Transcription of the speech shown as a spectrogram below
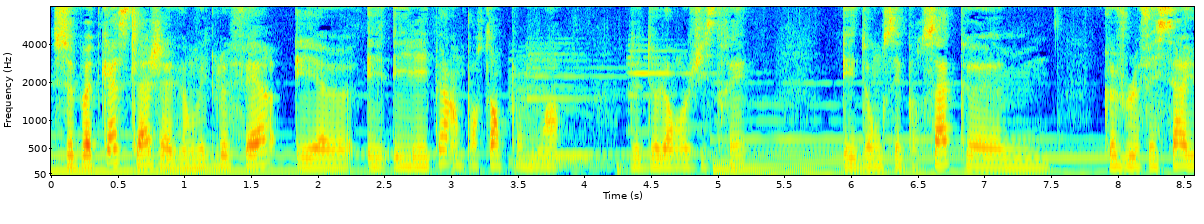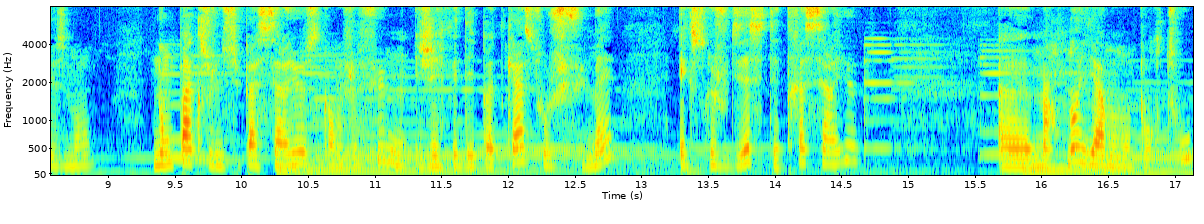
ce podcast-là, j'avais envie de le faire et, euh, il est hyper important pour moi de, l'enregistrer. Et donc c'est pour ça que, que je le fais sérieusement. Non pas que je ne suis pas sérieuse quand je fume, j'ai fait des podcasts où je fumais et que ce que je vous disais c'était très sérieux. Euh, maintenant il y a un moment pour tout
